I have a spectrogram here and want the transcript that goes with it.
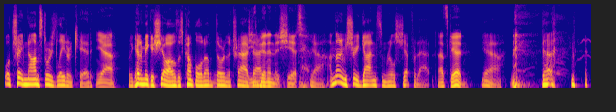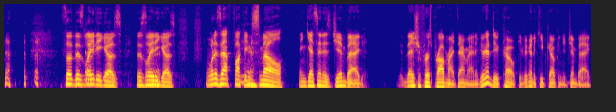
We'll trade Nam stories later, kid. Yeah. But I got to make a show. I'll just crumple it up and throw it in the trash. He's I- been in the shit. yeah. I'm not even sure he got in some real shit for that. That's good. Yeah. So this lady goes, this lady goes, what is that fucking Yeah. smell? And gets in his gym bag. There's your first problem right there, man. If you're gonna do coke, if you're gonna keep coke in your gym bag,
